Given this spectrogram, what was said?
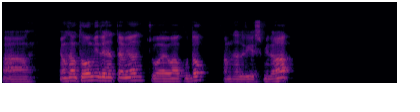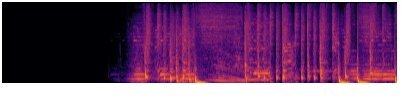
아, 영상 도움이 되셨다면 좋아요와 구독 감사드리겠습니다. Thank you.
